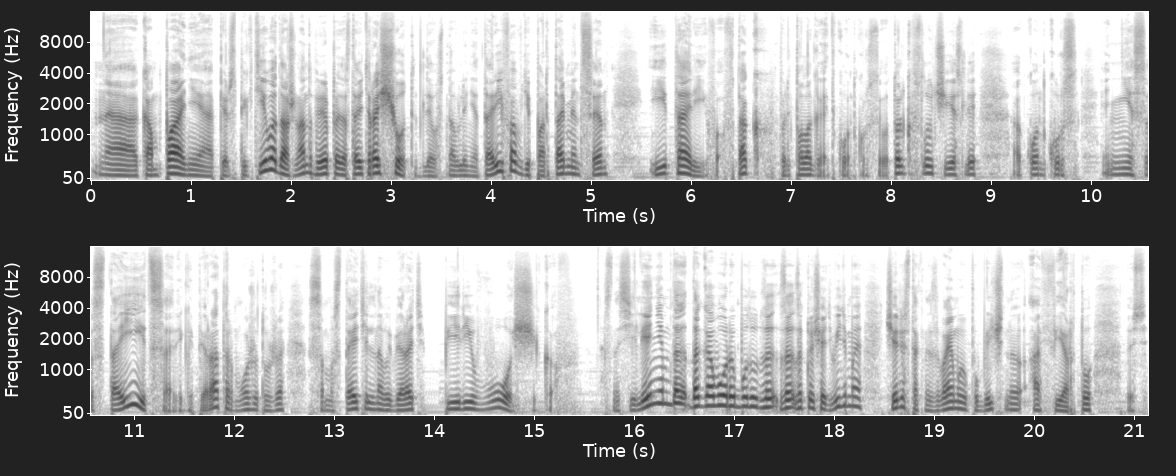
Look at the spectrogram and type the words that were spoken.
э, компания «Перспектива» должна, например, предоставить расчеты для установления тарифов в Департамент цен и тарифов. Так предполагает конкурс. И вот только в случае, если э, конкурс не состоится, регоператор может уже самостоятельно выбирать перевозчиков с населением договоры будут заключать, видимо, через так называемую публичную оферту, то есть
